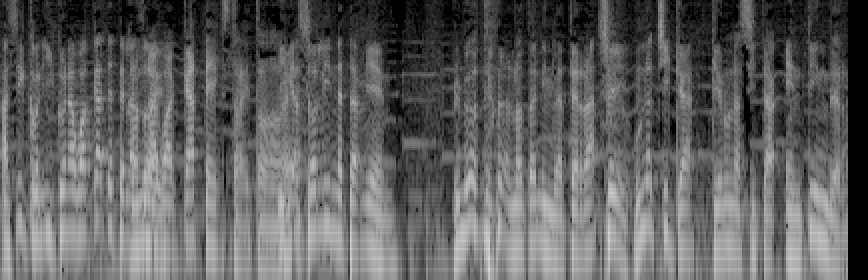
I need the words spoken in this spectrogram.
Así con y con aguacate te las Con doy. aguacate extra y todo, Y ¿eh? gasolina también. Primero tengo una nota en Inglaterra. Sí. Una chica tiene una cita en Tinder.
